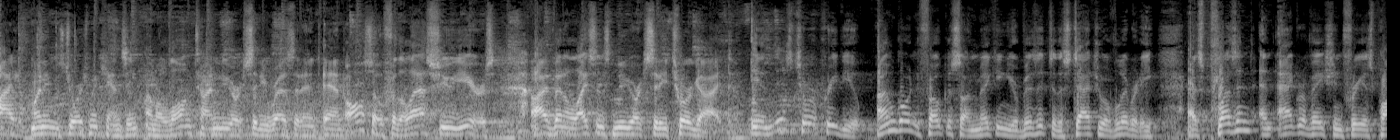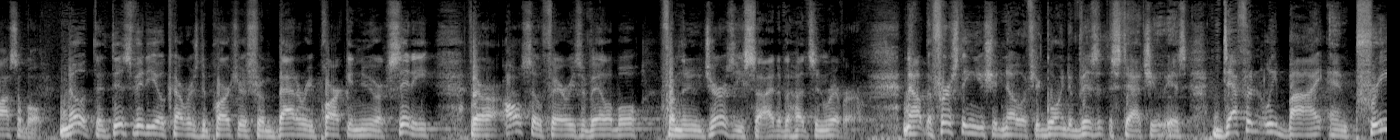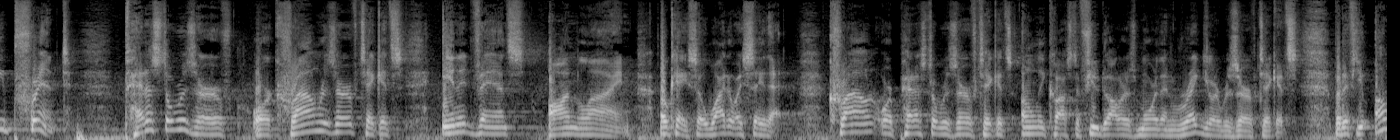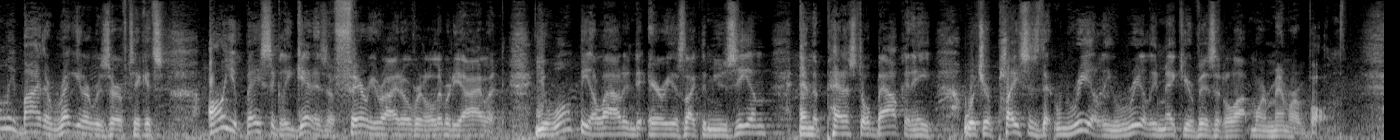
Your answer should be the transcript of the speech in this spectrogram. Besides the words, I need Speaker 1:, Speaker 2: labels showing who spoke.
Speaker 1: Hi, my name is George McKenzie. I'm a longtime New York City resident, and also for the last few years, I've been a licensed New York City tour guide. In this tour preview, I'm going to focus on making your visit to the Statue of Liberty as pleasant and aggravation free as possible. Note that this video covers departures from Battery Park in New York City. There are also ferries available from the New Jersey side of the Hudson River. Now, the first thing you should know if you're going to visit the statue is definitely buy and pre print pedestal reserve or crown reserve tickets in advance online. Okay, so why do I say that? Crown or pedestal reserve tickets only cost a few dollars more than regular reserve tickets. But if you only buy the regular reserve tickets, all you basically get is a ferry ride over to Liberty Island. You won't be allowed into areas like the museum and the pedestal balcony, which are places that really, really make your visit a lot more memorable.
